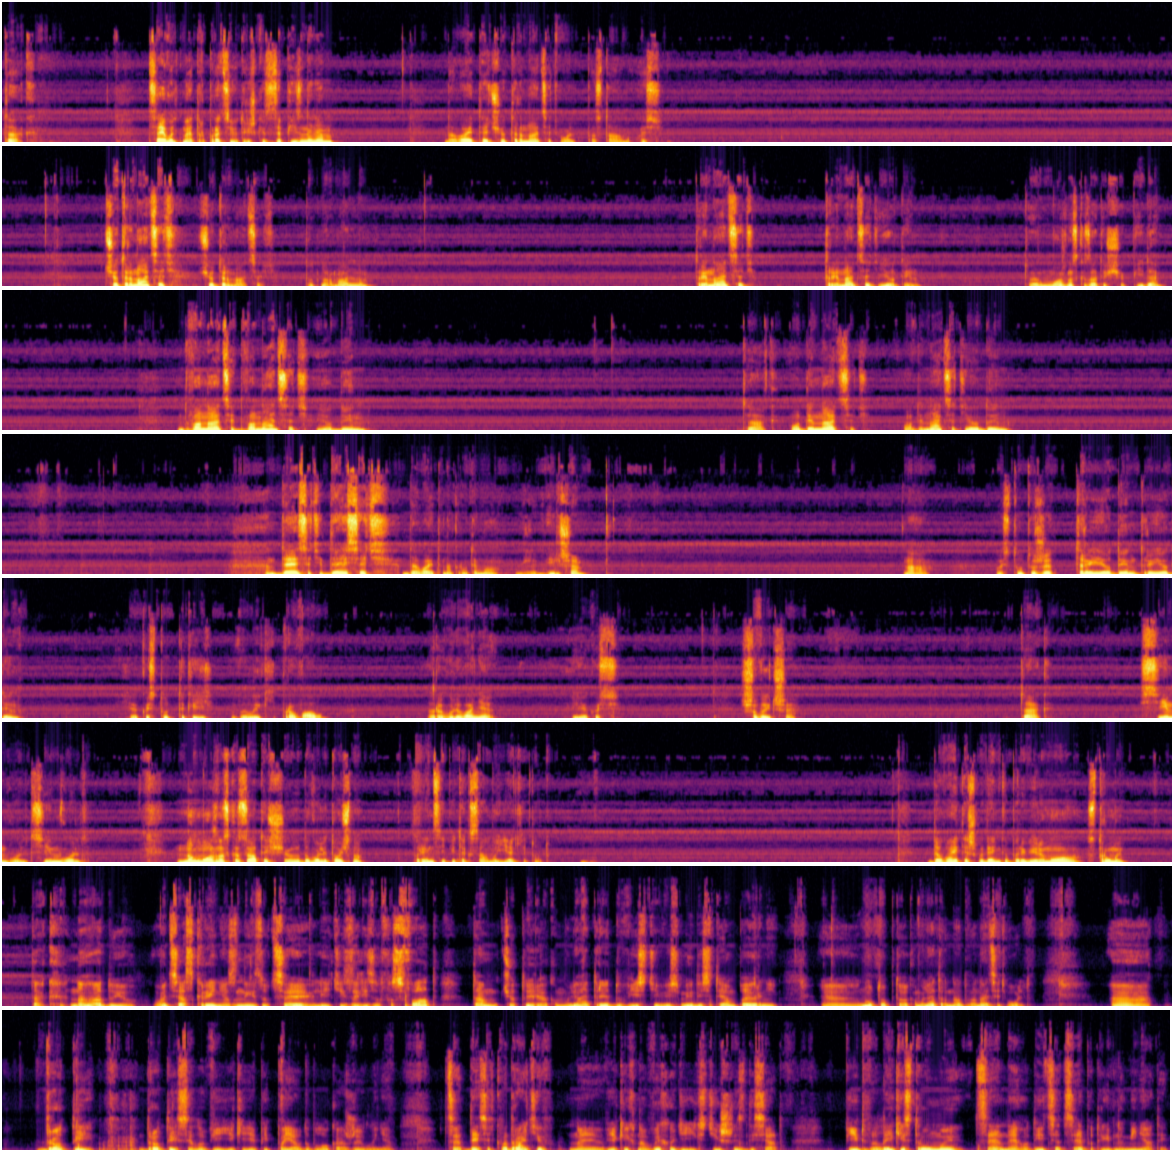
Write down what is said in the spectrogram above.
Так. Цей вольтметр працює трішки з запізненням. Давайте 14 вольт поставимо ось. Чотирнадцять, чотирнадцять. Тут нормально. 13, 13 і 1. То можна сказати, що піде. 12, 12 і 1. Так, 11, 11 і 1. Десять і десять. Давайте накрутимо вже більше. Ага. Ось тут уже 3,1, 3,1. Якось тут такий великий провал. Регулювання якось швидше. Так. 7 вольт, 7 вольт. Ну, можна сказати, що доволі точно. В принципі, так само, як і тут. Давайте швиденько перевіримо струми. Так, нагадую, оця скриня знизу це літій залізофосфат. Там 4 акумулятори 280 амперні. Е, ну, тобто акумулятор на 12 вольт. Дроти, дроти силові, які я підпаяв до блока живлення, це 10 квадратів, в яких на виході XT60. Під великі струми це не годиться, це потрібно міняти.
